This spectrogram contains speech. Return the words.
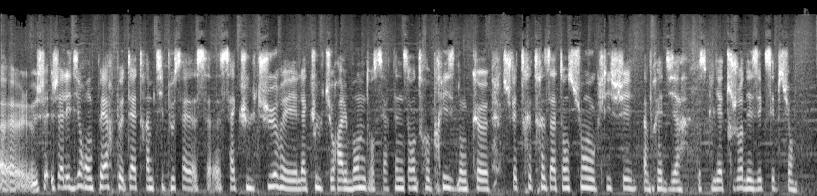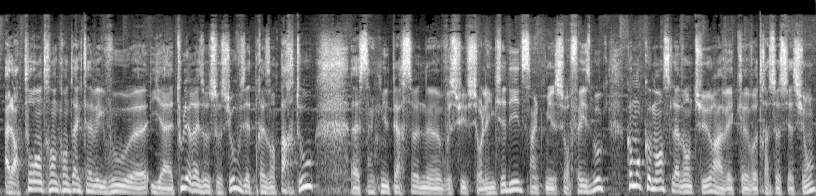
euh, j'allais dire, on perd peut-être un petit peu sa, sa- sa culture et la culture allemande dans certaines entreprises. Donc, euh, je fais très très attention aux clichés, à vrai dire, parce qu'il y a toujours des exceptions. Alors pour entrer en contact avec vous, euh, il y a tous les réseaux sociaux, vous êtes présents partout. Euh, 5000 personnes vous suivent sur LinkedIn, 5000 sur Facebook. Comment commence l'aventure avec euh, votre association?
